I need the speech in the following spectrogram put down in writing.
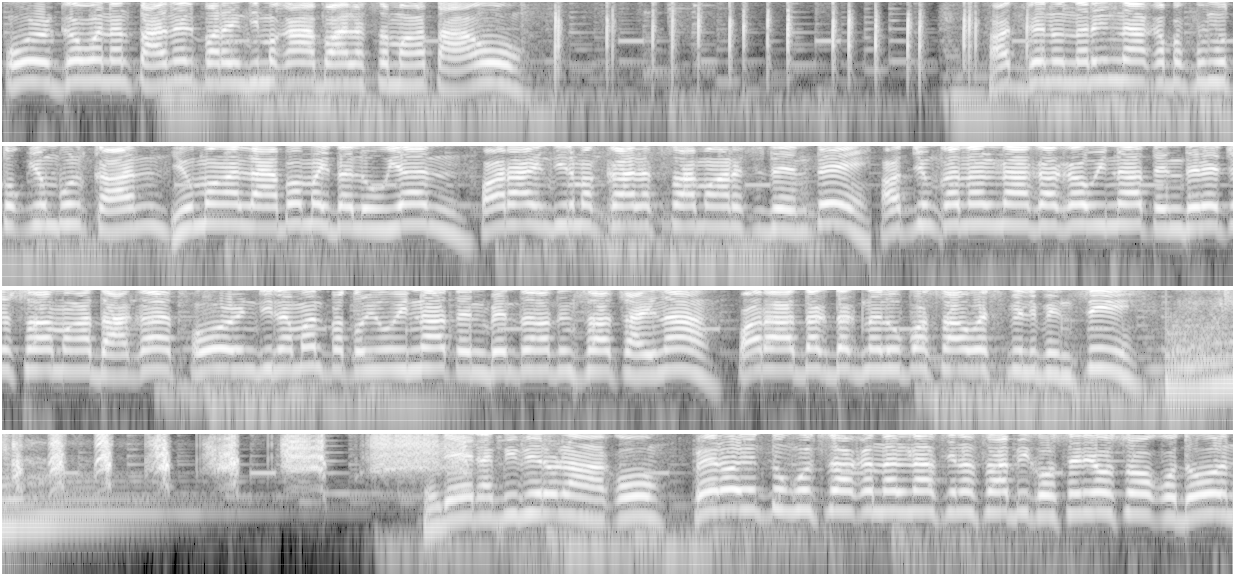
or gawa ng tunnel para hindi makaabala sa mga tao. At ganoon na rin na kapag pumutok yung bulkan, yung mga lava may daluyan para hindi na magkalat sa mga residente. At yung kanal na gagawin natin diretso sa mga dagat or hindi naman patuyuin natin, benta natin sa China para dagdag na lupa sa West Philippine Sea. Hindi, nagbibiro lang ako. Pero yung tungkol sa kanal na sinasabi ko, seryoso ako doon.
